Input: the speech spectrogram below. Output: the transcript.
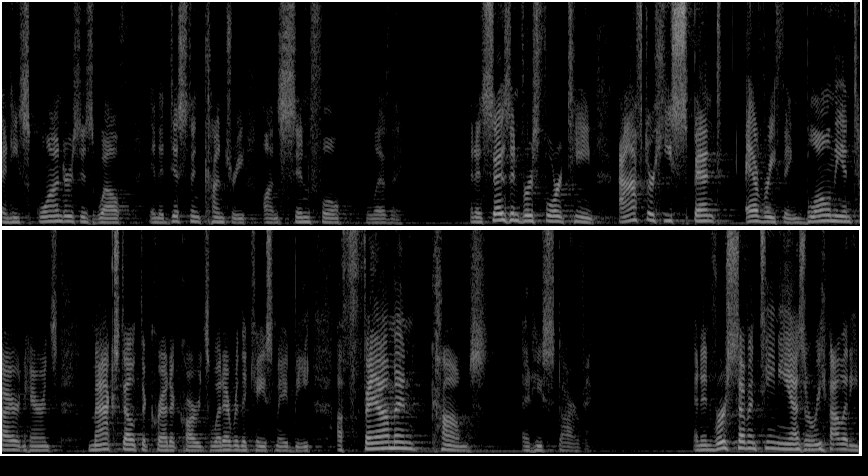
and he squanders his wealth in a distant country on sinful living. And it says in verse 14, after he spent everything, blown the entire inheritance, maxed out the credit cards, whatever the case may be, a famine comes and he's starving. And in verse 17, he has a reality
